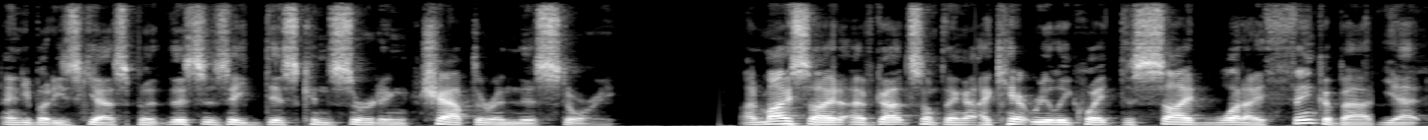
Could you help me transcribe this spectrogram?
anybody's guess, but this is a disconcerting chapter in this story. On my side, I've got something I can't really quite decide what I think about yet,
